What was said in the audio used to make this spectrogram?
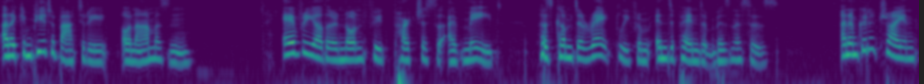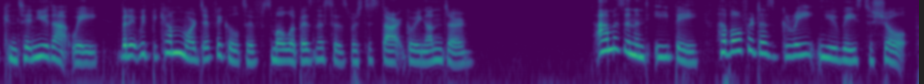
and a computer battery on Amazon. Every other non food purchase that I've made has come directly from independent businesses. And I'm going to try and continue that way, but it would become more difficult if smaller businesses were to start going under. Amazon and eBay have offered us great new ways to shop,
